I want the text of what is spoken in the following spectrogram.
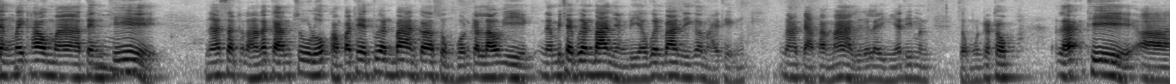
ยังไม่เข้ามาเต็มที่นะสถานการณ์สู้รบของประเทศเพื่อนบ้านก็ส่งผลกับเราอีกนะไม่ใช่เพื่อนบ้านอย่างเดียวเพื่อนบ้านนี้ก็หมายถึงน่าจะพม่าหรืออะไรอย่างเงี้ยที่มัน ส่งผลกระทบ และที่อ่า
